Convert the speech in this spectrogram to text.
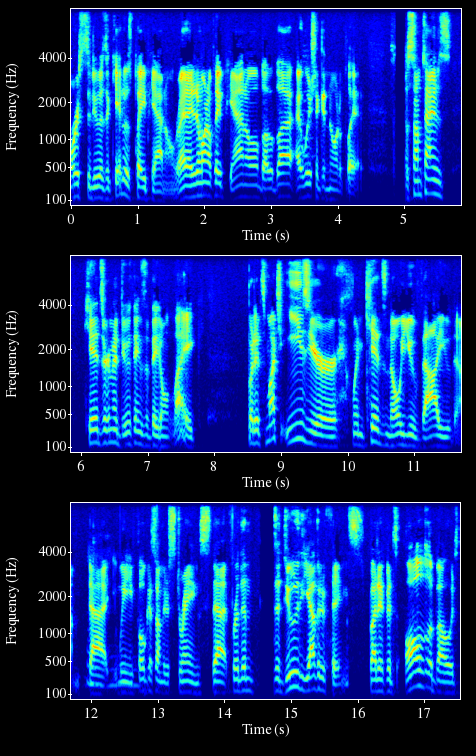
forced to do as a kid was play piano. Right? I didn't want to play piano. Blah blah blah. I wish I could know how to play it. So sometimes kids are going to do things that they don't like. But it's much easier when kids know you value them, that mm-hmm. we focus on their strengths, that for them to do the other things. But if it's all about,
